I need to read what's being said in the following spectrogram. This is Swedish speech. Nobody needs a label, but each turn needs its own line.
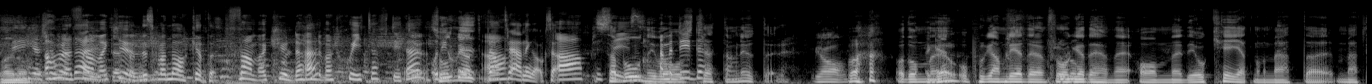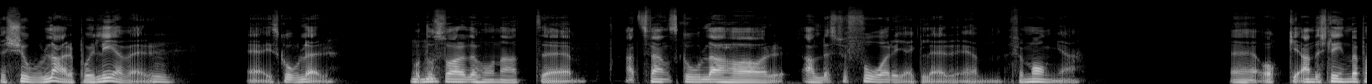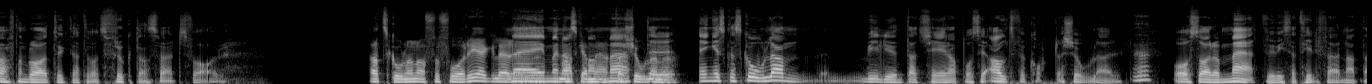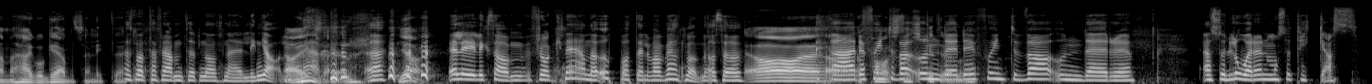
Det är
Ja, men fan vad kul.
Det ska vara naket.
Fan vad kul, det hade varit skithäftigt
Ja, och det är skitbra
Ja.
träning också.
Ja, precis.
Sabuni
ja,
var
är
hos
det-
30 minuter.
Ja.
Och, de, och programledaren frågade henne om det är okej att man mäter, mäter kjolar på elever
Mm.
eh, i skolor. Och då
Mhm.
svarade hon att, eh, att svensk skola har alldeles för få regler än för många. Eh, och Anders Lindberg på Aftonbladet tyckte att det var ett fruktansvärt svar.
Att skolan har för få regler,
Nej, men
man
att man
mäta
mäter...
kjolarna.
Engelska skolan vill ju inte att tjejer har på sig allt för korta kjolar.
Ja.
Och så har de mät vid vissa tillfällen att nej, men här går gränsen lite.
Att man tar fram typ någon sån här linjal.
Ja, exakt.
Ja.
Ja.
Eller liksom från knäna uppåt, eller vad vet man? Alltså,
Ja,
Nej, det får, inte vara under, det får inte vara under, alltså låren måste täckas.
